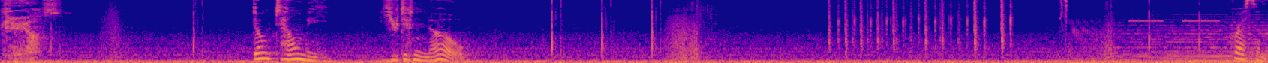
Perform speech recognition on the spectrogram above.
chaos. Don't tell me you didn't know. Crescent,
